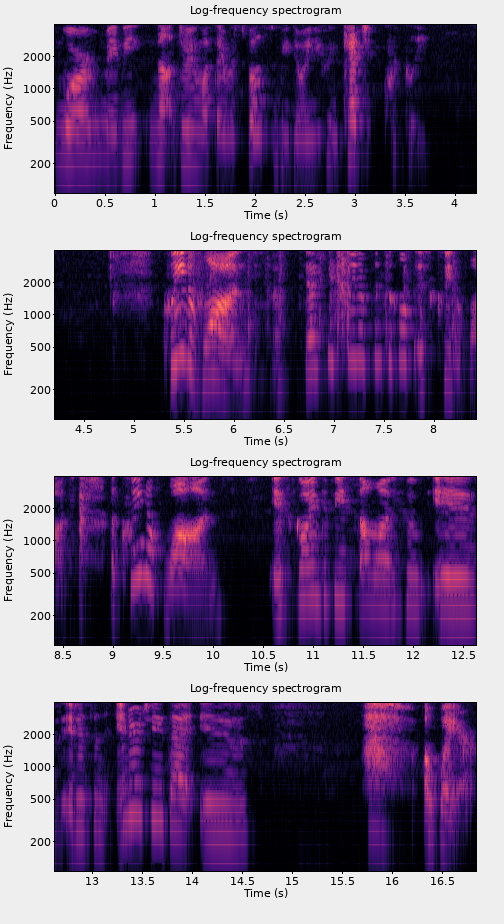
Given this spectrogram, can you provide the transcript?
were maybe not doing what they were supposed to be doing. You can catch it quickly. Queen of Wands. Uh, did I say Queen of Pentacles? It's Queen of Wands. A Queen of Wands is going to be someone who is, it is an energy that is aware.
